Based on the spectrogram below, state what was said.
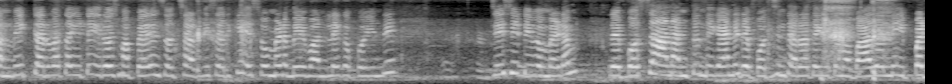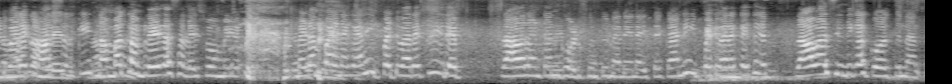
వన్ వీక్ తర్వాత గిట ఈరోజు మా పేరెంట్స్ వచ్చి అడిగేసరికి ఎస్ఓ మేడం ఏం అనలేకపోయింది. జీసీడీఓ మేడం రేపు వస్తా అని అంటుంది కానీ రేపు వచ్చిన తర్వాత గిట్ట మా బాధల్ని ఇప్పటి వరకు హాస్టల్కి నమ్మకం లేదు అసలు ఎస్ఓ మేడం పైన కానీ ఇప్పటి వరకు రేపు రావాలంటే కోరుకుంటున్నాను నేనైతే. కానీ ఇప్పటి వరకు అయితే రావాల్సిందిగా కోరుతున్నాను.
